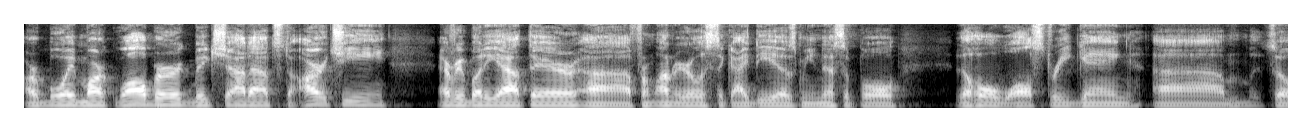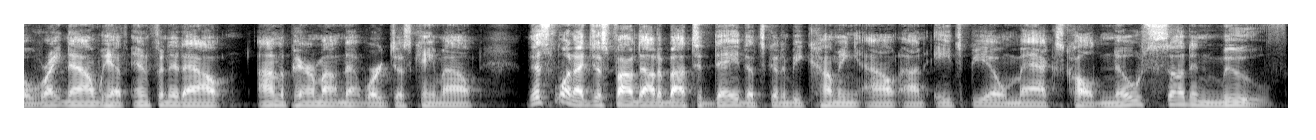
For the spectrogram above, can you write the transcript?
our boy Mark Wahlberg. Big shout outs to Archie, everybody out there uh, from Unrealistic Ideas, Municipal, the whole Wall Street gang. Um, so right now we have Infinite out on the Paramount Network. Just came out. This one I just found out about today. That's going to be coming out on HBO Max called No Sudden Move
